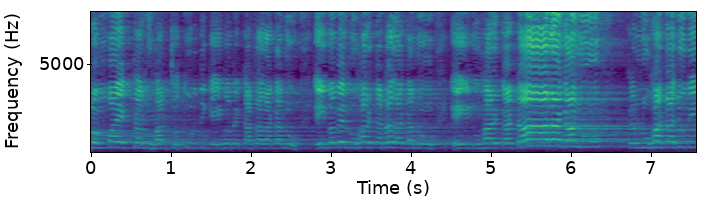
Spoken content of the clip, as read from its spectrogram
লম্বা একটা লোহার চতুর্দিকে এইভাবে কাটা লাগানো এইভাবে লোহার কাটা লাগানো এই লোহার কাটা লাগানো লোহাটা যদি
